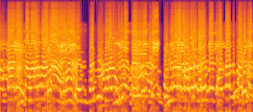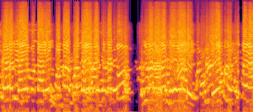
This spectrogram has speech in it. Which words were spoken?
ఉండాలి. అంతవరకు దాకా మంచిది కాదు. న్యాయం ఉండాలి. ఇంకొకరు కూడా భయం వేసినట్టు వివరాలు చేయాలి. రేపు ఖచ్చితంగా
